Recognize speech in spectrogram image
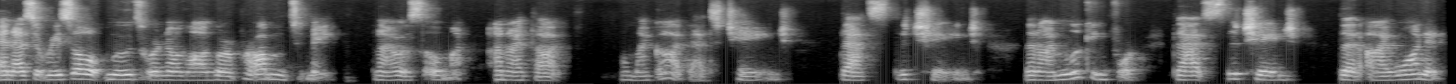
And as a result, moods were no longer a problem to me. And I was, oh my, and I thought, oh my God, that's change. That's the change that I'm looking for. That's the change that I wanted.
